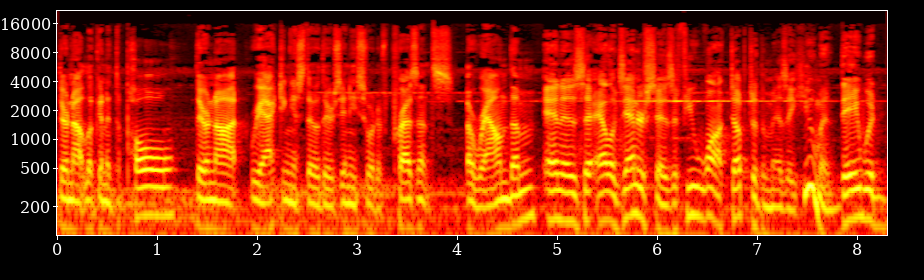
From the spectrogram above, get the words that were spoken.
They're not looking at the pole. They're not reacting as though there's any sort of presence around them. And as Alexander says, if you walked up to them as a human, they would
